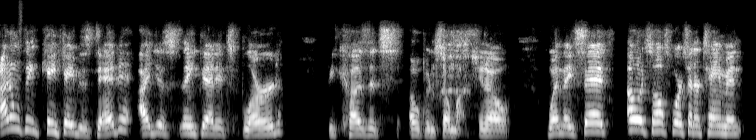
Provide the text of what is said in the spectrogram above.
I don't think kayfabe is dead. I just think that it's blurred because it's open so much. You know, when they said, "Oh, it's all sports entertainment,"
